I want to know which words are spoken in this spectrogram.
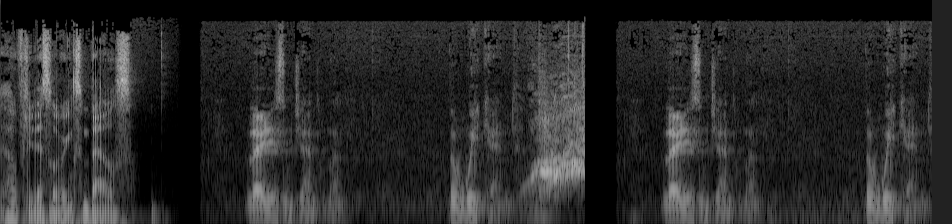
hopefully this will ring some bells. Ladies and gentlemen, the weekend. Ladies and gentlemen, the weekend.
